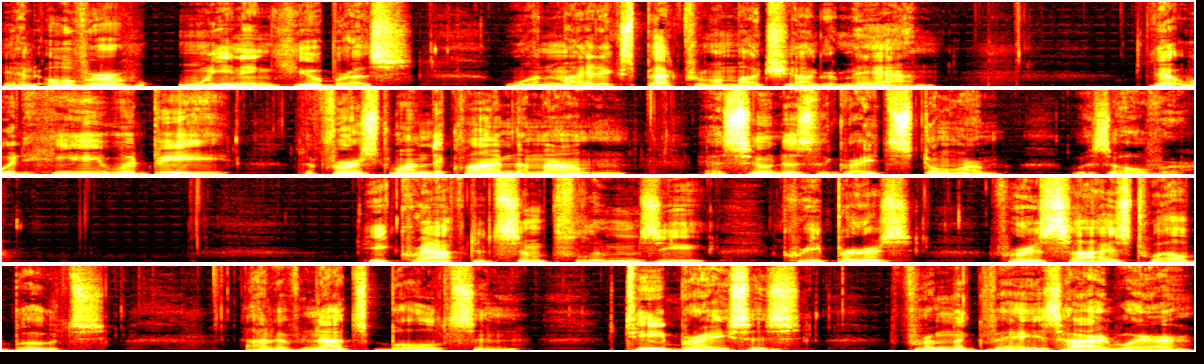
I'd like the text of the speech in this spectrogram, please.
and overweening hubris one might expect from a much younger man, that would he would be the first one to climb the mountain as soon as the great storm was over. He crafted some flimsy creepers for his size 12 boots out of nuts, bolts, and T braces from McVeigh's hardware.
